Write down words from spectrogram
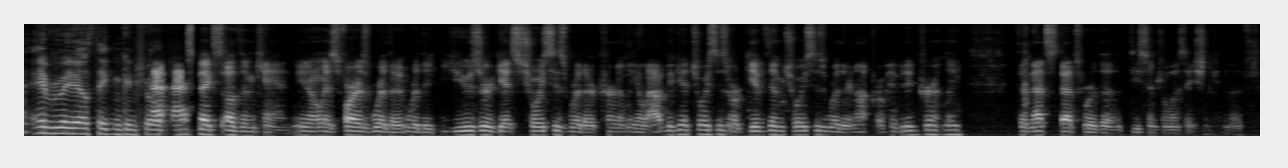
everybody else taking control. Aspects of them can, you know, as far as where the where the user gets choices where they're currently allowed to get choices, or give them choices where they're not prohibited currently, then that's that's where the decentralization can live.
